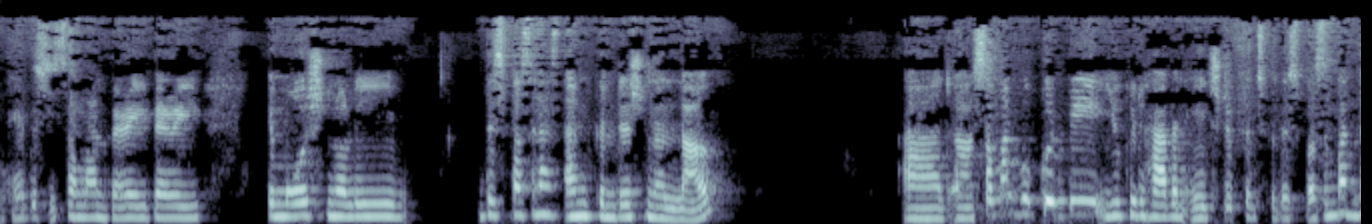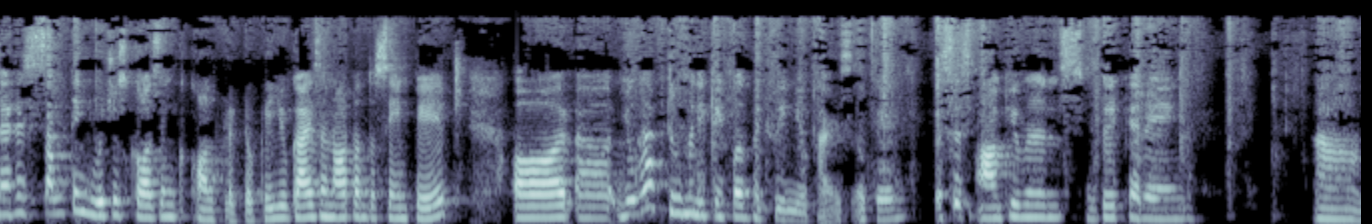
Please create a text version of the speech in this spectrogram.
okay? This is someone very very emotionally this person has unconditional love. And uh, someone who could be you could have an age difference with this person but there is something which is causing conflict okay? You guys are not on the same page or uh, you have too many people between you guys okay? This is arguments bickering uh,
